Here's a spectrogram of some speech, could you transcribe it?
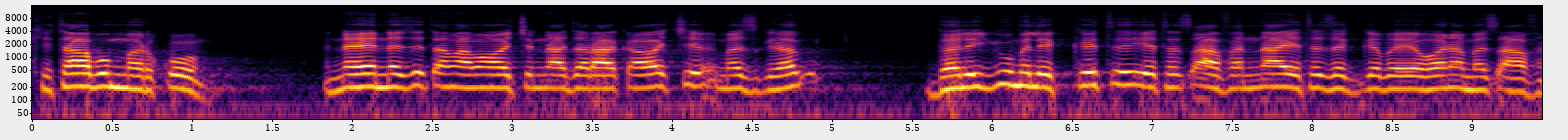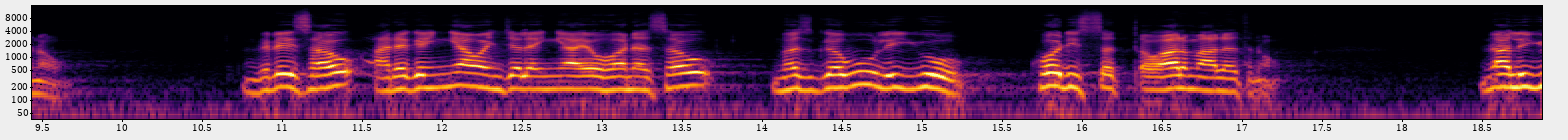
كتاب مرقوم። እና የእነዚህ ጠማማዎችና ደራቃዎች መዝገብ በልዩ ምልክት የተጻፈና የተዘገበ የሆነ መጽሐፍ ነው። እንግዲህ ሰው አደገኛ ወንጀለኛ የሆነ ሰው መዝገቡ ልዩ ኮድ ይሰጠዋል ማለት ነው እና ልዩ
